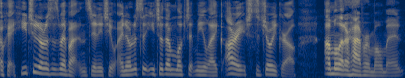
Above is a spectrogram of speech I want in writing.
Okay, he too notices my buttons, Danny too. I noticed that each of them looked at me like, all right, she's a Joey girl. I'm gonna let her have her moment.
